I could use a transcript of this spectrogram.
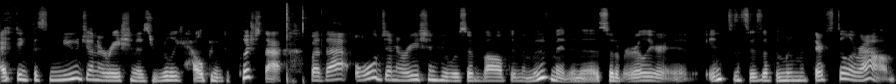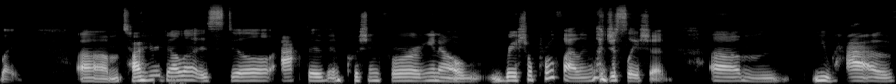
I think this new generation is really helping to push that. But that old generation who was involved in the movement in the sort of earlier instances of the movement, they're still around. Like um, Tahir Della is still active in pushing for, you know, racial profiling legislation. Um, you have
